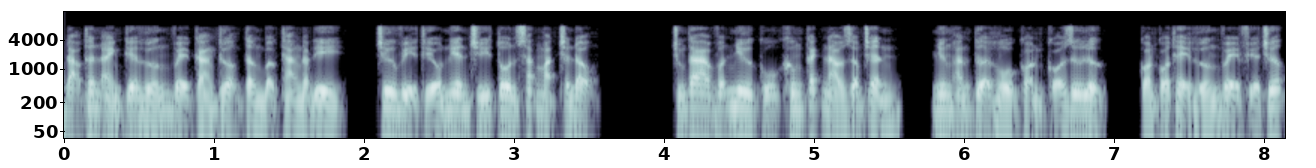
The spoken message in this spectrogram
đạo thân ảnh kia hướng về cảng thượng tầng bậc thang đập đi, chư vị thiếu niên trí tôn sắc mặt chấn động. Chúng ta vẫn như c ũ không cách nào dậm chân, nhưng hắn tựa hồ còn có dư lực, còn có thể hướng về phía trước.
